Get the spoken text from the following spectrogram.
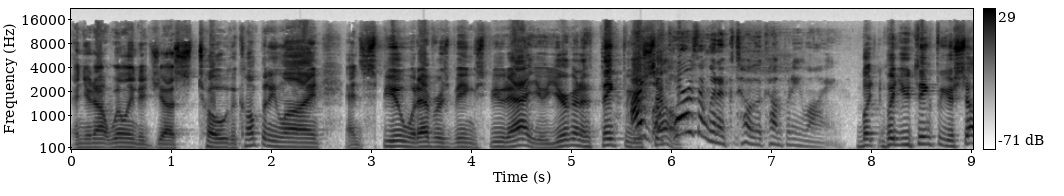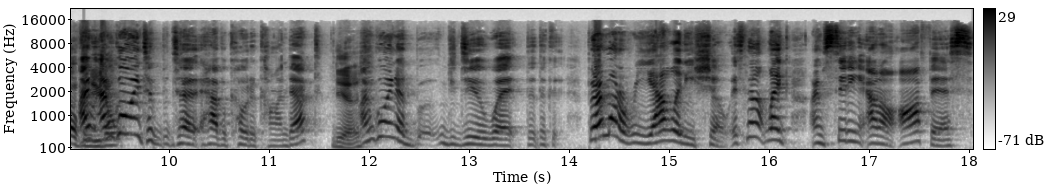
and you're not willing to just toe the company line and spew whatever is being spewed at you, you're going to think for I, yourself. of course, I'm going to toe the company line. But but you think for yourself. and I'm, you I'm going to, to have a code of conduct. Yes. I'm going to do what the, the but I'm on a reality show. It's not like I'm sitting out of office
